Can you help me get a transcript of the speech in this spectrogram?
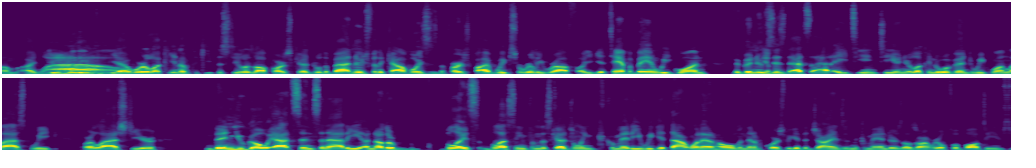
Um, I wow. do believe, yeah, we're lucky enough to keep the Steelers off our schedule. The bad news for the Cowboys is the first five weeks are really rough. Uh, you get Tampa Bay in week one. The good news yep. is that's at AT and T, and you're looking to avenge week one last week or last year. Then you go at Cincinnati, another blessing from the scheduling committee. We get that one at home. And then, of course, we get the Giants and the Commanders. Those aren't real football teams.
